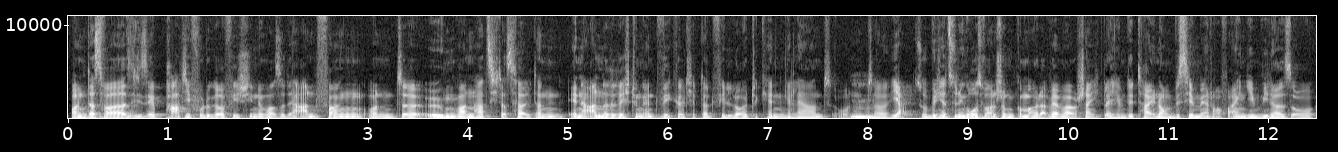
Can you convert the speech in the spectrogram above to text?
Und das war, also diese Partyfotografie-Schiene war so der Anfang und äh, irgendwann hat sich das halt dann in eine andere Richtung entwickelt. Ich habe dann viele Leute kennengelernt und mhm. äh, ja, so bin ich dann zu den großen Veranstaltungen gekommen, aber da werden wir wahrscheinlich gleich im Detail noch ein bisschen mehr drauf eingehen, wie da so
